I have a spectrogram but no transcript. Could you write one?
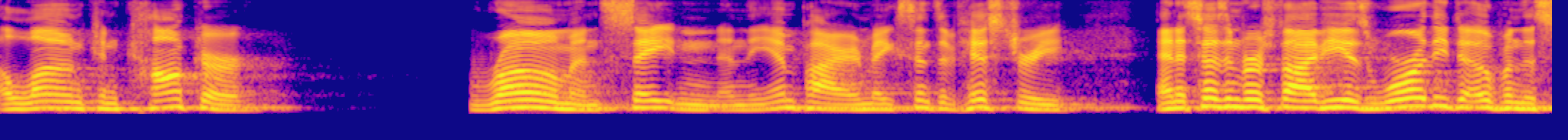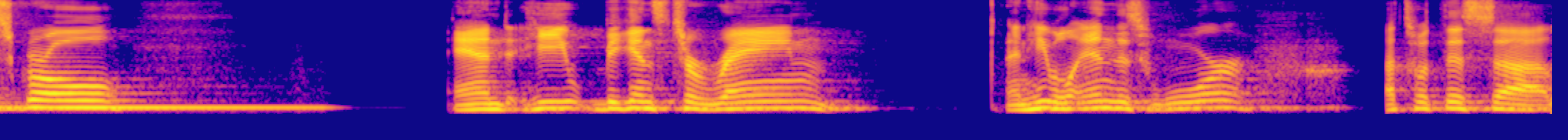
alone can conquer Rome and Satan and the empire and make sense of history. And it says in verse 5 He is worthy to open the scroll, and he begins to reign and he will end this war. That's what this uh,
